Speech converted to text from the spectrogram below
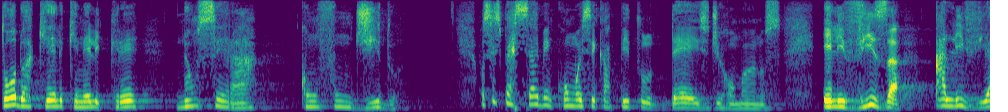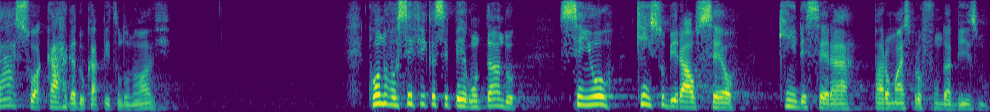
Todo aquele que nele crê não será confundido. Vocês percebem como esse capítulo 10 de Romanos, ele visa aliviar sua carga do capítulo 9? Quando você fica se perguntando, Senhor, quem subirá ao céu? Quem descerá para o mais profundo abismo?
